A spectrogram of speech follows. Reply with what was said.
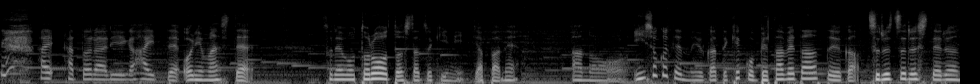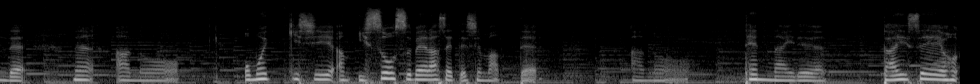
はいカトラリーが入っておりましてそれを取ろうとした時にやっぱねあの飲食店の床って結構ベタベタというかツルツルしてるんでねあの思いっきしあの椅子を滑らせてしまってあの店内で大声音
